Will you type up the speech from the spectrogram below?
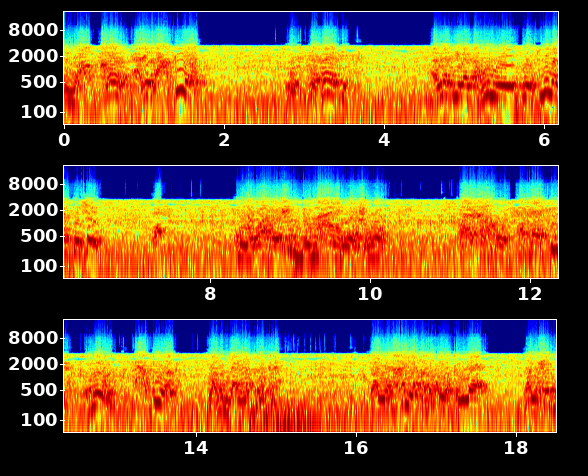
المحقرات عليه الحقيرة والسفاسف التي لا تهون مسلما في شيء. لا. إن الله يحب معاني الأمور ويكره سفاسف أمور حقيرة لابد أن نتركها. وأن نتخلق بخلق الله ونحب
